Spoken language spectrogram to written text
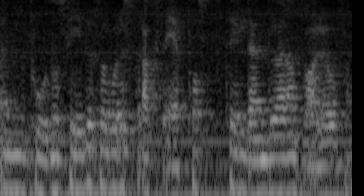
en pornoside, så går det straks e-post til den du er ansvarlig overfor.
